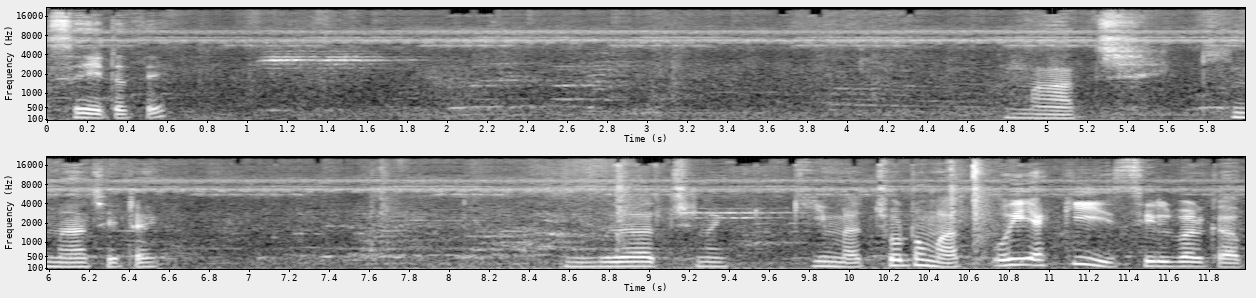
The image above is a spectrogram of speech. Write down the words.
আছে এটাতে। মাছ, কি মাছ এটা? বোঝা যাচ্ছে না কি মাছ, ছোট মাছ, ওই একই সিলভার কাপ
